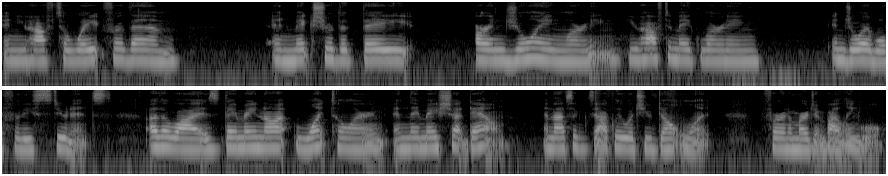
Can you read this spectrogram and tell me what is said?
and you have to wait for them and make sure that they are enjoying learning. You have to make learning enjoyable for these students. Otherwise, they may not want to learn and they may shut down. And that's exactly what you don't want for an emergent bilingual.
